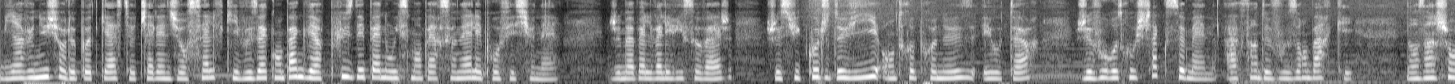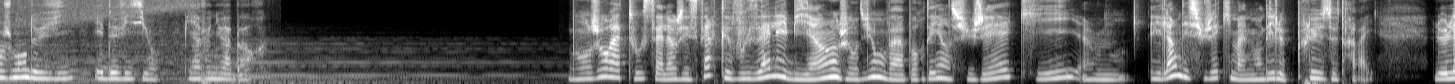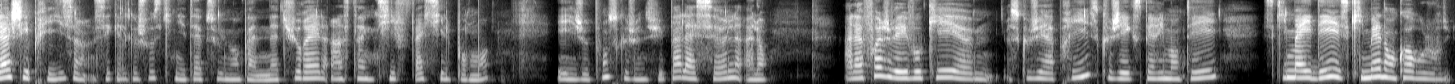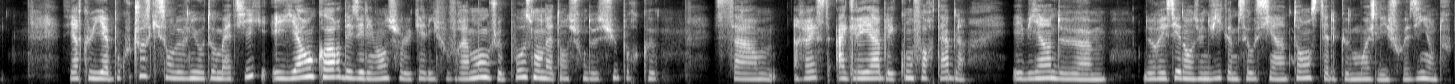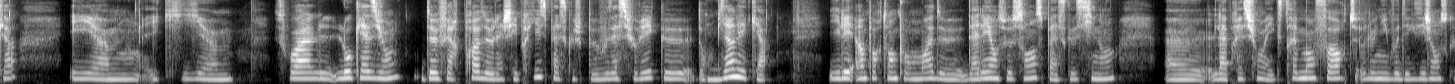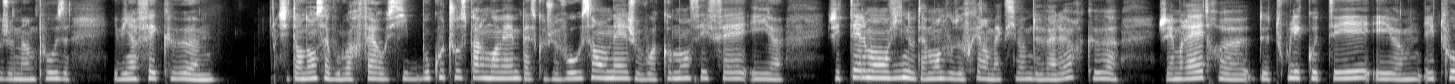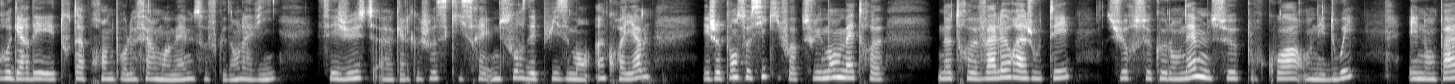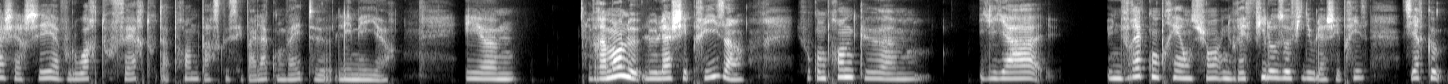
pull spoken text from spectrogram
Bienvenue sur le podcast Challenge Yourself qui vous accompagne vers plus d'épanouissement personnel et professionnel. Je m'appelle Valérie Sauvage, je suis coach de vie, entrepreneuse et auteur. Je vous retrouve chaque semaine afin de vous embarquer dans un changement de vie et de vision. Bienvenue à bord. Bonjour à tous, alors j'espère que vous allez bien. Aujourd'hui on va aborder un sujet qui euh, est l'un des sujets qui m'a demandé le plus de travail. Le lâcher prise, c'est quelque chose qui n'était absolument pas naturel, instinctif, facile pour moi. Et je pense que je ne suis pas la seule. Alors, à la fois, je vais évoquer euh, ce que j'ai appris, ce que j'ai expérimenté, ce qui m'a aidé et ce qui m'aide encore aujourd'hui. C'est-à-dire qu'il y a beaucoup de choses qui sont devenues automatiques et il y a encore des éléments sur lesquels il faut vraiment que je pose mon attention dessus pour que ça reste agréable et confortable et bien de, euh, de rester dans une vie comme ça aussi intense telle que moi je l'ai choisie en tout cas et, euh, qui euh, soit l'occasion de faire preuve de lâcher prise parce que je peux vous assurer que dans bien des cas, il est important pour moi d'aller en ce sens parce que sinon, euh, la pression est extrêmement forte, le niveau d'exigence que je m'impose eh bien fait que j'ai tendance à vouloir faire aussi beaucoup de choses par moi-même parce que je vois où ça en est, je vois comment c'est fait et j'ai tellement envie notamment de vous offrir un maximum de valeur que J'aimerais être euh, de tous les côtés euh, et, tout regarder et tout apprendre pour le faire moi-même, sauf que dans la vie, c'est juste euh, quelque chose qui serait une source d'épuisement incroyable. Et je pense aussi qu'il faut absolument mettre notre valeur ajoutée sur ce que l'on aime, ce pourquoi on est doué, et non pas chercher à vouloir tout faire, tout apprendre, parce que c'est pas là qu'on va être les meilleurs. Et vraiment, le, lâcher prise, il faut comprendre que il y a une vraie compréhension, une vraie philosophie du lâcher prise. C'est-à-dire que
